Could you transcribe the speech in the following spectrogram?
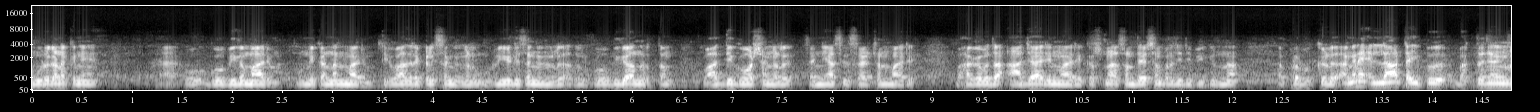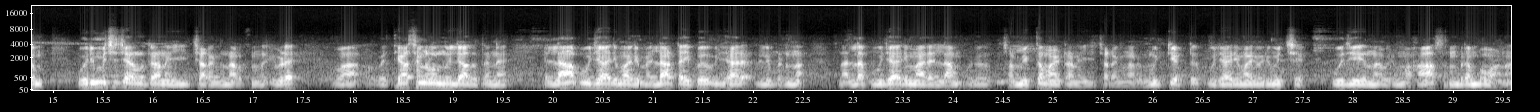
നൂറുകണക്കിന് ഗോപികമാരും ഉണ്ണിക്കണ്ണന്മാരും തിരുവാതിരക്കളി സംഘങ്ങളും ഉറിയടി സംഘങ്ങൾ അതുപോലെ ഗോപികാ നൃത്തം വാദ്യഘോഷങ്ങൾ സന്യാസി ശ്രേഷ്ഠന്മാർ ഭാഗവത ആചാര്യന്മാർ കൃഷ്ണ സന്ദേശം പ്രചരിപ്പിക്കുന്ന പ്രഭുക്കൾ അങ്ങനെ എല്ലാ ടൈപ്പ് ഭക്തജനങ്ങളും ഒരുമിച്ച് ചേർന്നിട്ടാണ് ഈ ചടങ്ങ് നടത്തുന്നത്. ഇവിടെ വ്യത്യാസങ്ങളൊന്നുമില്ലാതെ തന്നെ എല്ലാ പൂജാരിമാരും എല്ലാ ടൈപ്പ് വിചാരത്തിൽപ്പെടുന്ന നല്ല പൂജാരിമാരെല്ലാം ഒരു സംയുക്തമായിട്ടാണ് ഈ ചടങ്ങ് നടക്കുന്നത്. നൂറ്റിയെട്ട് പൂജാരിമാർ ഒരുമിച്ച് പൂജ ചെയ്യുന്ന ഒരു മഹാസംരംഭമാണ്.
